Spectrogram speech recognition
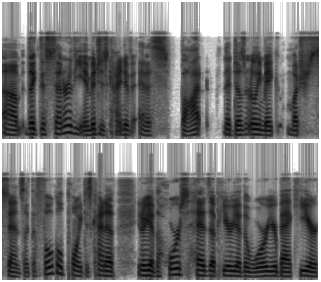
um, like the center of the image, is kind of at a spot that doesn't really make much sense. Like the focal point is kind of, you know, you have the horse heads up here, you have the warrior back here,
